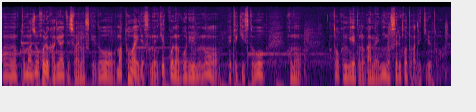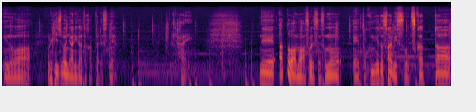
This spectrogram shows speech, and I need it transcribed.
うんと、まあ、情報量限られてしまいますけど、まあ、とはいえですね結構なボリュームのテキストをこのトークンゲートの画面に載せることができるというのはこれ非常にありがたかったですね。はい、であとはまあそうですねその、えー、トークンゲートサービスを使ったウ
